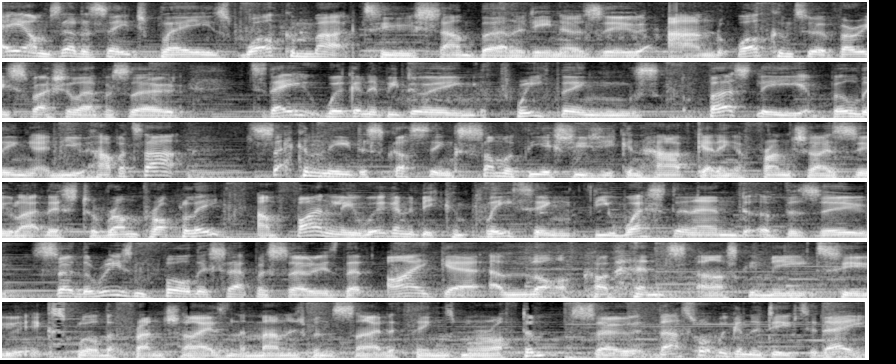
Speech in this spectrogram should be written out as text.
Hey, I'm ZSH Plays. Welcome back to San Bernardino Zoo and welcome to a very special episode. Today we're going to be doing three things. Firstly, building a new habitat. Secondly, discussing some of the issues you can have getting a franchise zoo like this to run properly. And finally, we're going to be completing the western end of the zoo. So the reason for this episode is that I get a lot of comments asking me to explore the franchise and the management side of things more often. So that's what we're going to do today.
